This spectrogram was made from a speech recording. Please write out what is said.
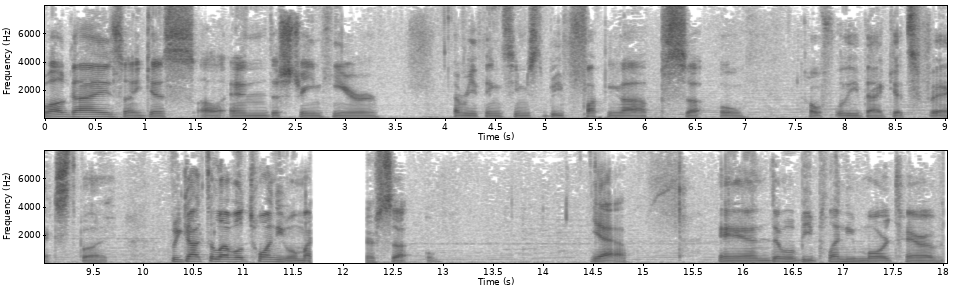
Well guys, I guess I'll end the stream here everything seems to be fucking up, so hopefully that gets fixed, but we got to level 20 with my so yeah. And there will be plenty more TERA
